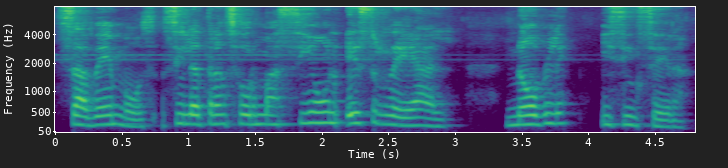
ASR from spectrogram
sabemos si la transformación es real, noble y sincera.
